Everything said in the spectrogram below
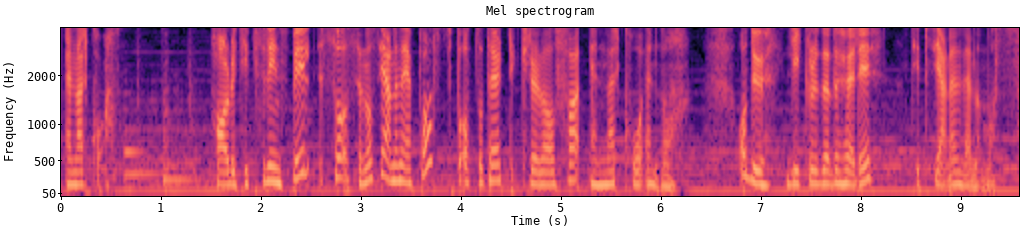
NRK. Har du tips eller innspill, så send oss gjerne en e-post på oppdatert krøllalfa nrk.no. Og du, liker du det du hører? Tips gjerne en venn om oss.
